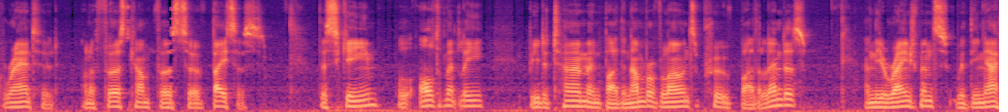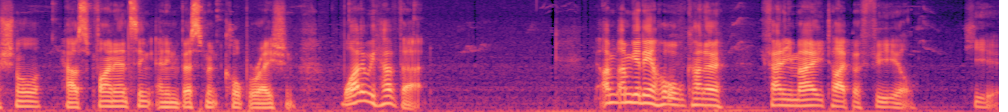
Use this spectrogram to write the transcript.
granted on a first come, first served basis. The scheme will ultimately be determined by the number of loans approved by the lenders and the arrangements with the National House Financing and Investment Corporation. Why do we have that? I'm, I'm getting a whole kind of Fannie Mae type of feel here.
